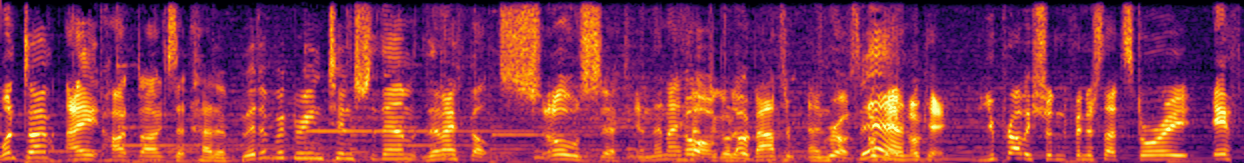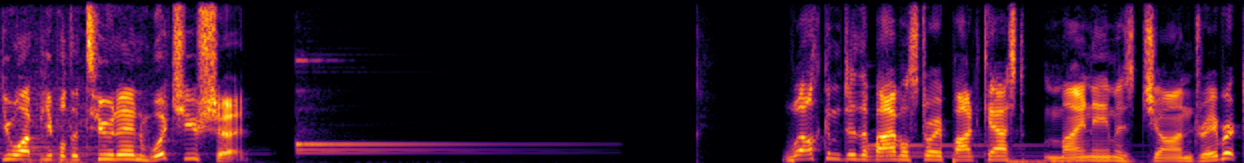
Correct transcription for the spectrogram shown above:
One time I ate hot dogs that had a bit of a green tinge to them. Then I felt so sick, and then I had Oh, to go to oh, the bathroom. And Gross. then, okay, okay. You probably shouldn't finish that story if you want people to tune in, which you should. welcome to the Bible Story Podcast. My name is John Drabert.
